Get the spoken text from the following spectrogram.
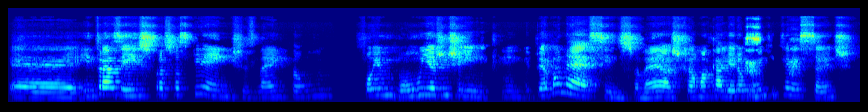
é, e trazer isso para suas clientes, né? Então foi um boom e a gente e, e permanece isso, né? Acho que é uma carreira muito interessante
